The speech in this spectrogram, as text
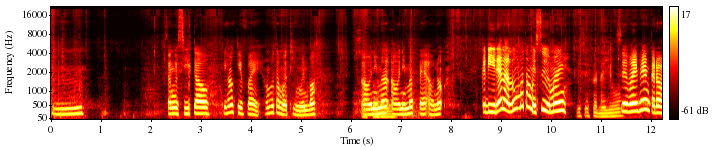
อืม สังกะสีเก่าที่เฮาเก็บไว้เฮาบ่ต้องเอาทิ้งแม่นบ่เอาอันนี้มาเอาอันนี้มาแปะเอาเนาะก็ดีได้อล่ะลุงบ่ต้องไปซื้อใหม่รีไซเคิลได้อยู่ซื้อใหม่แพงกระดอ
